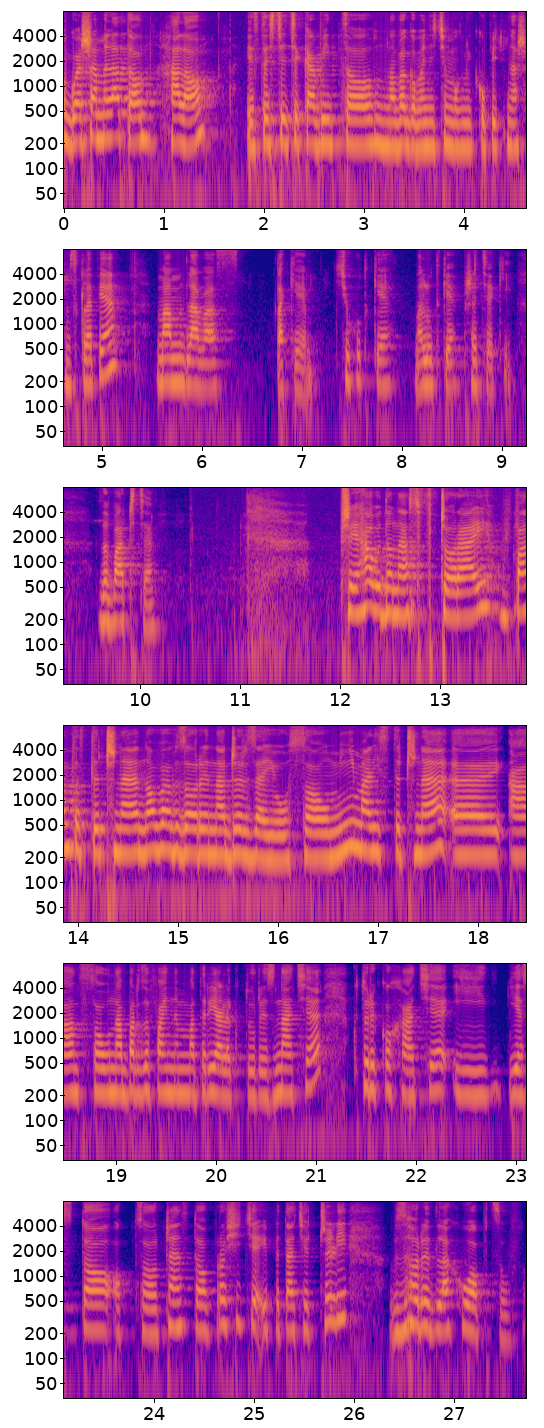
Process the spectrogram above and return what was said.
Ogłaszamy lato. Halo. Jesteście ciekawi, co nowego będziecie mogli kupić w naszym sklepie? Mamy dla Was takie cichutkie, malutkie przecieki. Zobaczcie. Przyjechały do nas wczoraj fantastyczne nowe wzory na jerseyu. Są minimalistyczne, e, a są na bardzo fajnym materiale, który znacie, który kochacie i jest to, o co często prosicie i pytacie, czyli wzory dla chłopców.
